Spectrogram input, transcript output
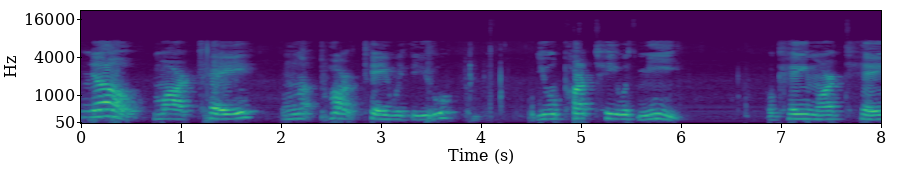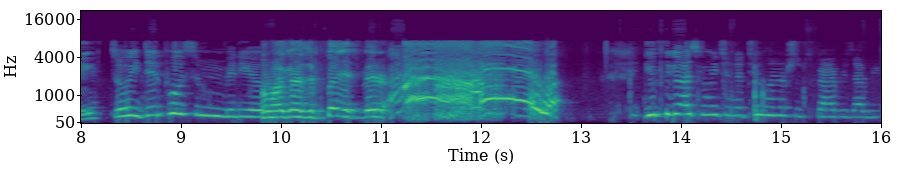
No, Marte. I'll not partay with you. You will partay with me. Okay, Marte? So he did post some videos. Oh my god, it's a finished video. Ow! If you guys can reach into 200 subscribers, that'd be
